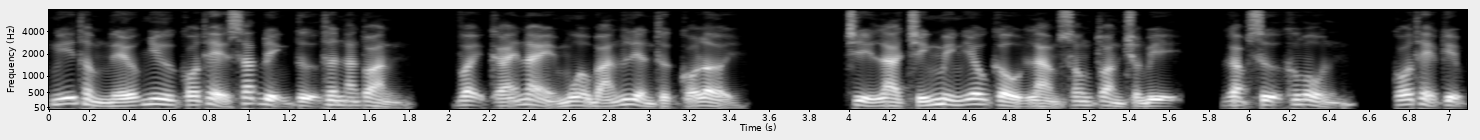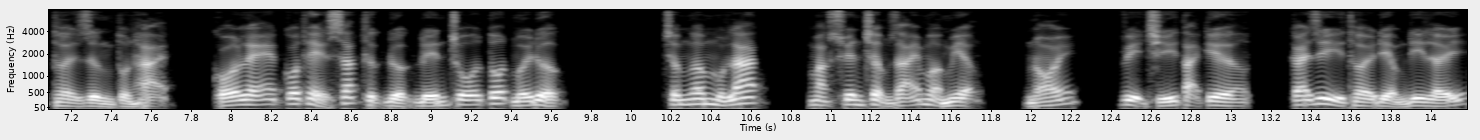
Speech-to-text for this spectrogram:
nghĩ thầm nếu như có thể xác định tự thân an toàn, vậy cái này mua bán liền thực có lời chỉ là chính mình yêu cầu làm xong toàn chuẩn bị, gặp sự không ổn, có thể kịp thời dừng tổn hại, có lẽ có thể xác thực được đến chỗ tốt mới được. Trầm ngâm một lát, mạc xuyên chậm rãi mở miệng, nói, vị trí tại kia, cái gì thời điểm đi lấy,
